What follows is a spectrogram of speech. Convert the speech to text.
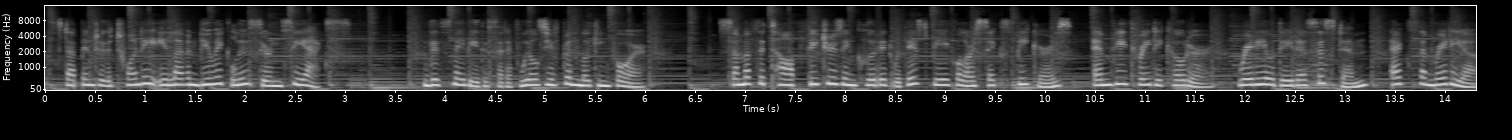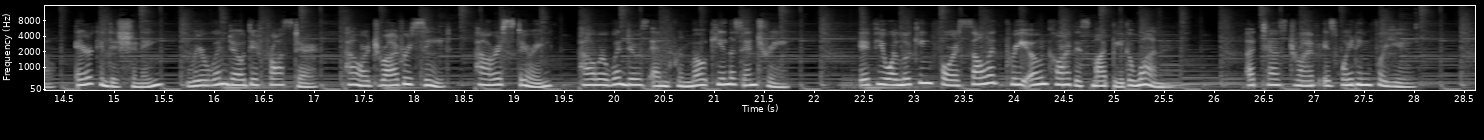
Step into the 2011 Buick Lucerne CX. This may be the set of wheels you've been looking for. Some of the top features included with this vehicle are 6 speakers, MP3 decoder, radio data system, XM radio, air conditioning, rear window defroster, power driver seat, power steering, power windows and remote keyless entry. If you are looking for a solid pre-owned car this might be the one. A test drive is waiting for you.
